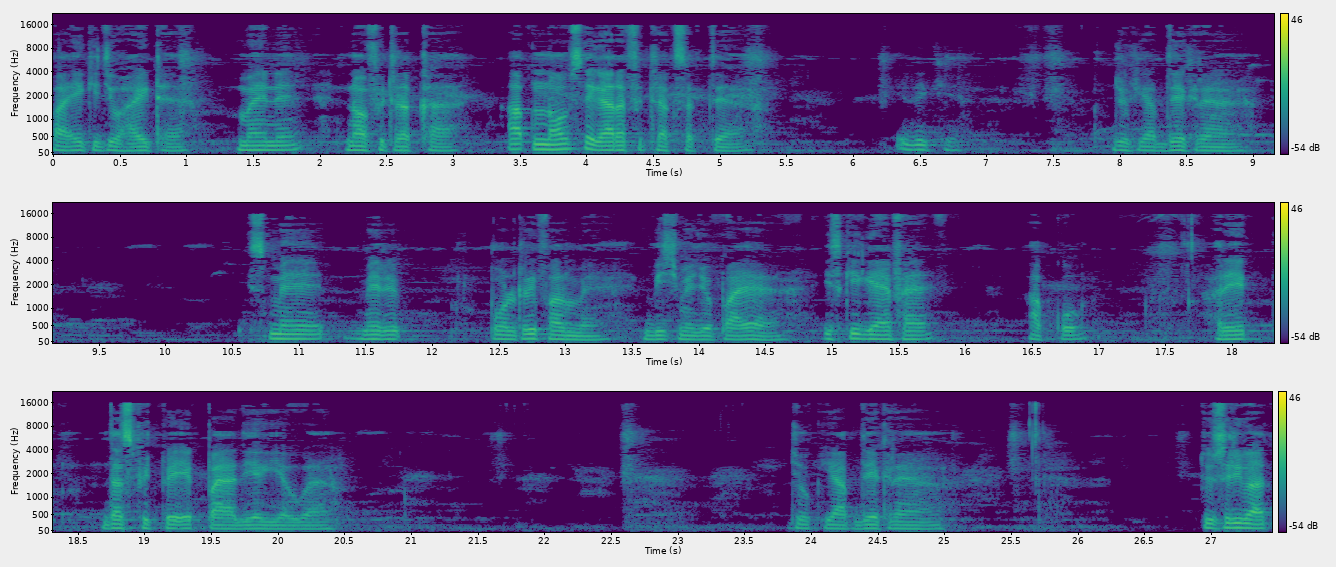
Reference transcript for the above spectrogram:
पाए की जो हाइट है, मैंने नौ फीट रखा है। आप नौ से ग्यारह फीट रख सकते हैं। ये देखिए, जो कि आप देख रहे हैं। इसमें मेरे पोल्ट्री फार्म में बीच में जो पाया है, इसकी गैप है। आपको हर एक दस फीट पे एक पाया दिया गया हुआ है, जो कि आप देख रहे हैं। दूसरी बात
